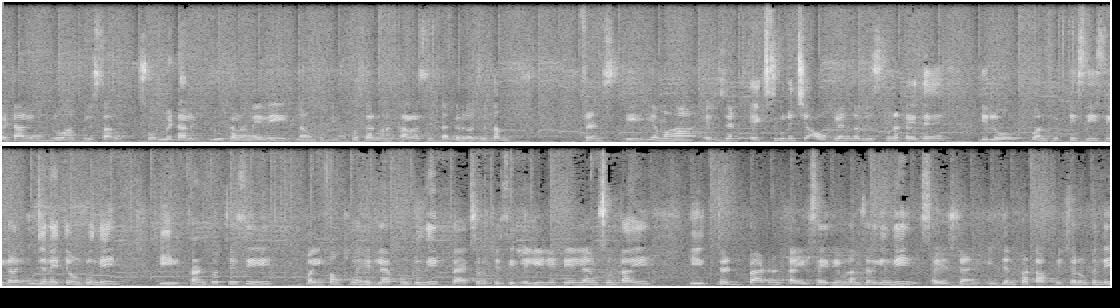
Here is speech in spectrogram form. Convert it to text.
మెటాలిక్ బ్లూ అని పిలుస్తారు. సో మెటాలిక్ బ్లూ కలర్ అనేది ఇలా ఉంటుంది. ఒకసారి మనం కలర్స్ని దగ్గరగా చూద్దాం. ఫ్రెండ్స్ ఈ యమహా ఎఫ్జెడ్ ఎక్స్ గురించి అవుట్లైన్గా చూసుకున్నట్టయితే దీనిలో వన్ ఫిఫ్టీ సీసీ గల ఇంజన్ అయితే ఉంటుంది. ఈ ఫ్రంట్ వచ్చేసి బై ఫంక్షనల్ హెడ్ ల్యాంప్ ఉంటుంది. బ్యాక్ సైడ్ వచ్చేసి ఎల్ఈడి టైల్ ల్యాంప్స్ ఉంటాయి. ఈ థ్రెడ్ ప్యాటర్న్ టైల్స్ అయితే ఇవ్వడం జరిగింది. Side stand engine cut off feature ఉంటుంది.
